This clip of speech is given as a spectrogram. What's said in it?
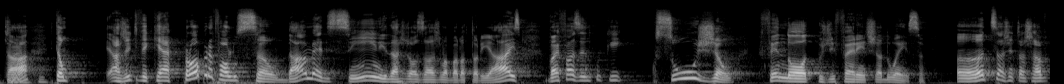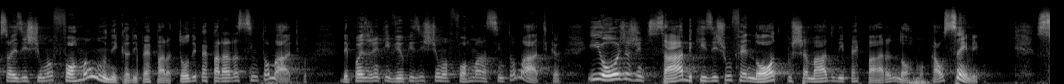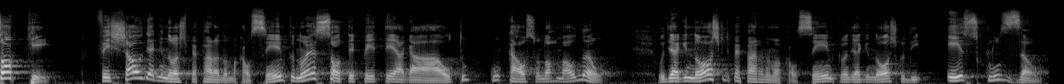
Tá? Então, a gente vê que a própria evolução da medicina e das dosagens laboratoriais vai fazendo com que surjam fenótipos diferentes da doença. Antes a gente achava que só existia uma forma única de hiperpara. Todo hiperpara era sintomático. Depois a gente viu que existia uma forma assintomática. E hoje a gente sabe que existe um fenótipo chamado de hiperpara normocalcêmico. Só que fechar o diagnóstico de hiperparanoma calcêmico não é só ter PTH alto com cálcio normal, não. O diagnóstico de hiperparanoma calcêmico é um diagnóstico de exclusão.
